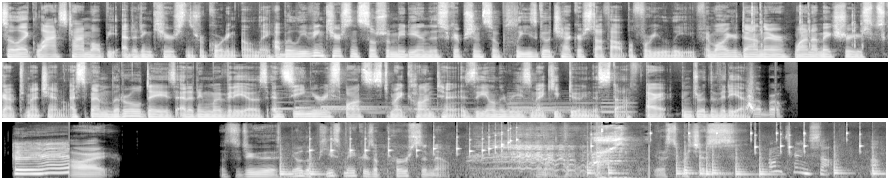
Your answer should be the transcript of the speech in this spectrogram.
So like last time, I'll be editing Kearsten's recording only. I'll be leaving Kearsten's social media in the description, so please go check her stuff out before you leave. And while you're down there, why not make sure you're subscribed to my channel? I spend literal days editing my videos, and seeing your responses to my content is the only reason I keep doing this stuff. Alright, enjoy the video. What's up, bro? Uh, All right, let's do this. Yo, the peacemaker's a person now. Hold on, hold on. Gotta switch this. how do I turn this off? Oh.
